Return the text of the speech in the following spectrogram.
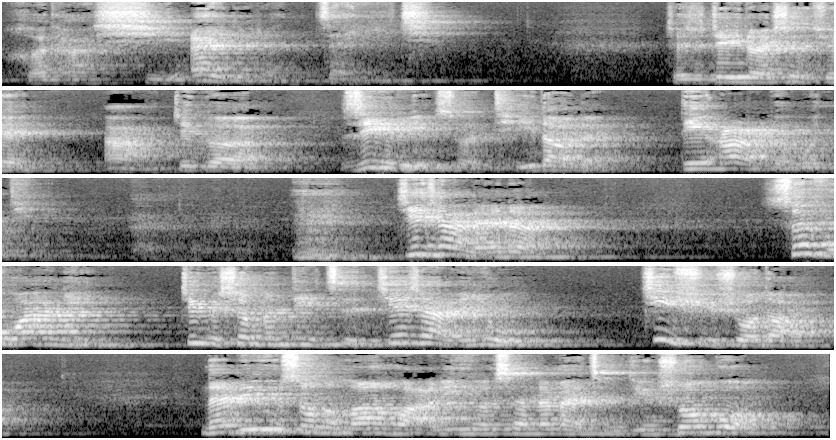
和他喜爱的人在一起，这是这一段圣训啊，这个 Z 里所提到的第二个问题。接下来呢，舍弗瓦尼这个圣门弟子，接下来又继续说道：“那比如说呢，拉华里和塞拉麦曾经说过，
